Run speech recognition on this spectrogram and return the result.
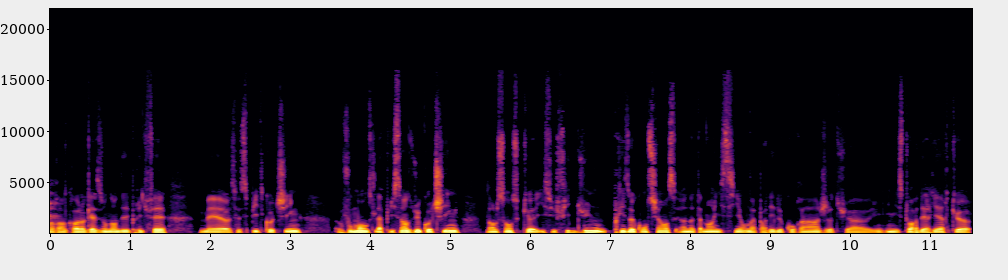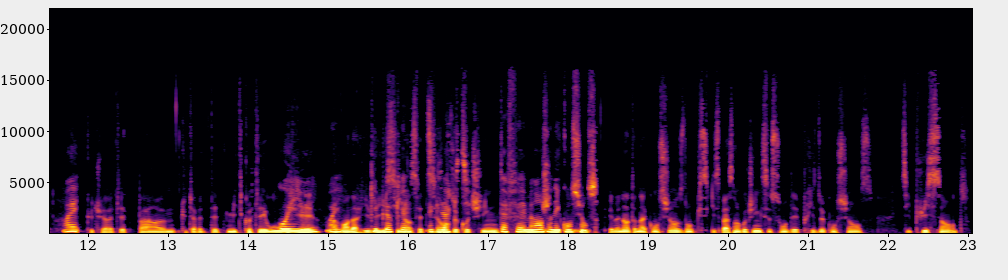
On aura encore l'occasion d'en débriefer. Mais ce speed coaching vous montre la puissance du coaching dans le sens qu'il suffit d'une prise de conscience. Et notamment ici, on a parlé de courage. Tu as une, histoire derrière que, Ouais, que tu avais peut-être pas, euh, que tu avais peut-être mis de côté ou Oui, oublié oui, avant d'arriver ici dans cette séance de coaching. tout à fait. Maintenant, j'en ai conscience. Et maintenant, tu en as conscience. Donc, ce qui se passe en coaching, ce sont des prises de conscience si puissantes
